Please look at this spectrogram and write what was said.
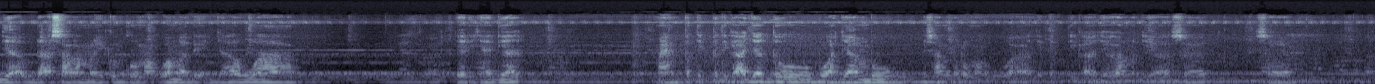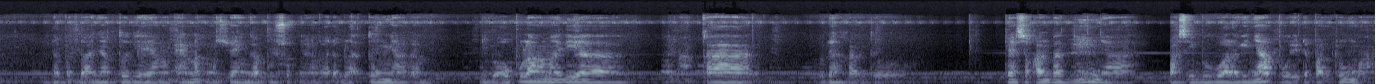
dia udah assalamualaikum ke rumah gue nggak ada yang jawab. Jadinya dia main petik-petik aja tuh buah jambu di samping rumah gua dipetik aja sama dia set set. Dapat banyak tuh dia yang enak maksudnya yang nggak busuknya nggak ada belatungnya kan. Dibawa pulang sama dia dimakan udah kan tuh. Keesokan paginya pas ibu gua lagi nyapu di depan rumah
